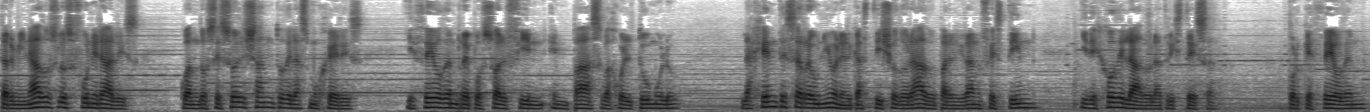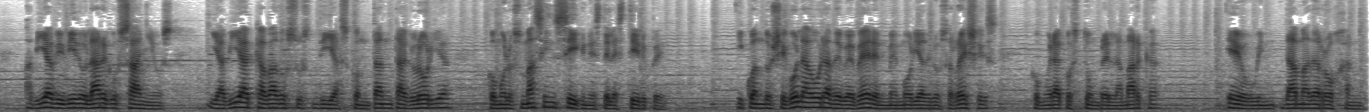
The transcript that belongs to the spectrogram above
Terminados los funerales, cuando cesó el llanto de las mujeres y Theoden reposó al fin en paz bajo el túmulo, la gente se reunió en el castillo dorado para el gran festín y dejó de lado la tristeza, porque Theoden había vivido largos años y había acabado sus días con tanta gloria como los más insignes de la estirpe. Y cuando llegó la hora de beber en memoria de los reyes, como era costumbre en la marca, Eowyn, dama de Rohan,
